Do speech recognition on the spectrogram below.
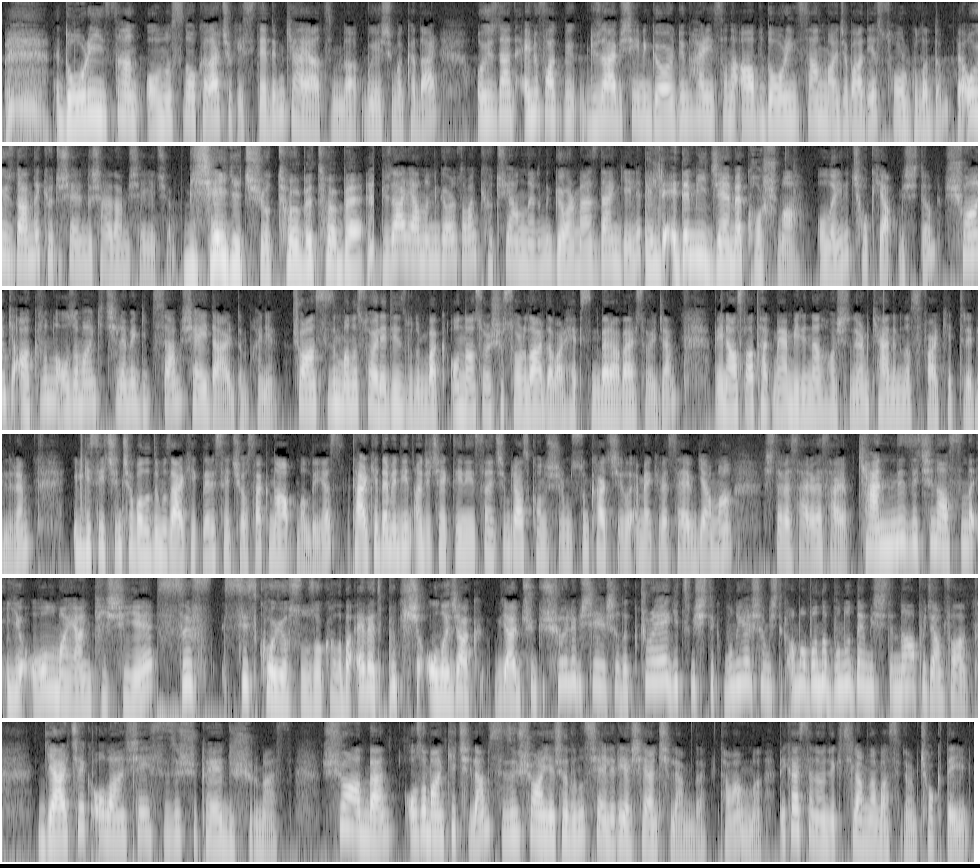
Doğru insan olmasını o kadar çok istedim ki hayatımda bu yaşıma kadar. O yüzden en ufak bir güzel bir şeyini gördüğüm her insana aa bu doğru insan mı acaba diye sorguladım. Ve o yüzden de kötü şeylerin dışarıdan bir şey geçiyor. Bir şey geçiyor tövbe tövbe. Güzel yanlarını gördüğüm zaman kötü yanlarını görmezden gelip elde edemeyeceğime koşma olayını çok yapmıştım. Şu anki aklımla o zamanki çileme gitsem şey derdim. Hani şu an sizin bana söylediğiniz bu durum. Bak ondan sonra şu sorular da var. Hepsini beraber söyleyeceğim. Beni asla takmayan birinden hoşlanıyorum. Kendimi nasıl fark ettirebilirim? İlgisi için çabaladığımız erkekleri seçiyorsak ne yapmalıyız? Terk edemediğin, acı çektiğin insan için biraz konuşur musun? Kaç yıl emek ve sevgi ama işte vesaire vesaire. Kendiniz için aslında iyi olmayan kişiyi sırf siz koyuyorsunuz o kalıba. Evet bu kişi olacak. Yani çünkü şöyle bir şey yaşadık. Şuraya gitmiştik, bunu yaşamıştık ama bana bunu demişti. Ne yapacağım falan. Gerçek olan şey sizi şüpheye düşürmez. Şu an ben o zamanki çilem sizin şu an yaşadığınız şeyleri yaşayan çilemdi. Tamam mı? Birkaç sene önceki çilemden bahsediyorum. Çok değil.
